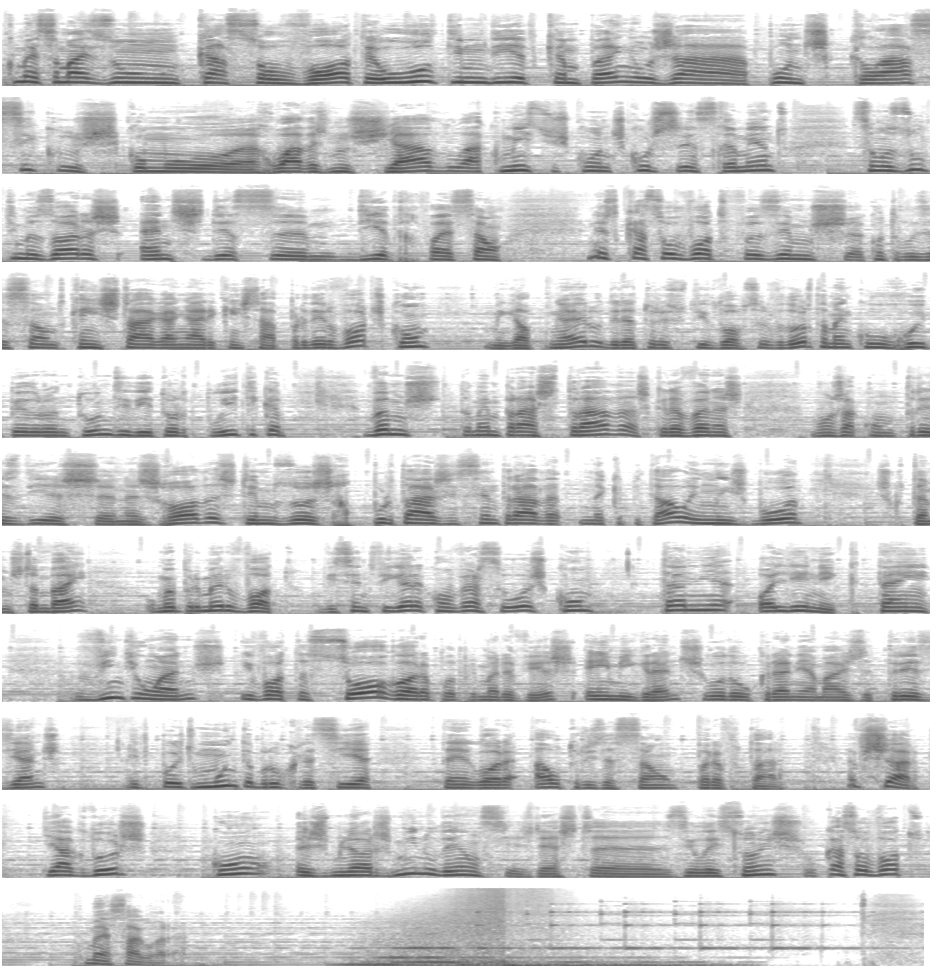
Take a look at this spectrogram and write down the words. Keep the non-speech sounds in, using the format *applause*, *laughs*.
Começa mais um caça ao voto. É o último dia de campanha. Hoje há pontos clássicos, como arruadas no Chiado. Há comícios com discursos de encerramento. São as últimas horas antes desse dia de reflexão. Neste caso, ao voto, fazemos a contabilização de quem está a ganhar e quem está a perder votos, com Miguel Pinheiro, diretor executivo do Observador, também com o Rui Pedro Antunes, editor de política. Vamos também para a estrada, as caravanas vão já com 13 dias nas rodas. Temos hoje reportagem centrada na capital, em Lisboa. Escutamos também o meu primeiro voto. Vicente Figueira conversa hoje com Tânia Olinic, tem 21 anos e vota só agora pela primeira vez. É imigrante, chegou da Ucrânia há mais de 13 anos e depois de muita burocracia tem agora autorização para votar. A fechar, Tiago Dores com as melhores minudências destas eleições. O caça ao voto começa agora.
